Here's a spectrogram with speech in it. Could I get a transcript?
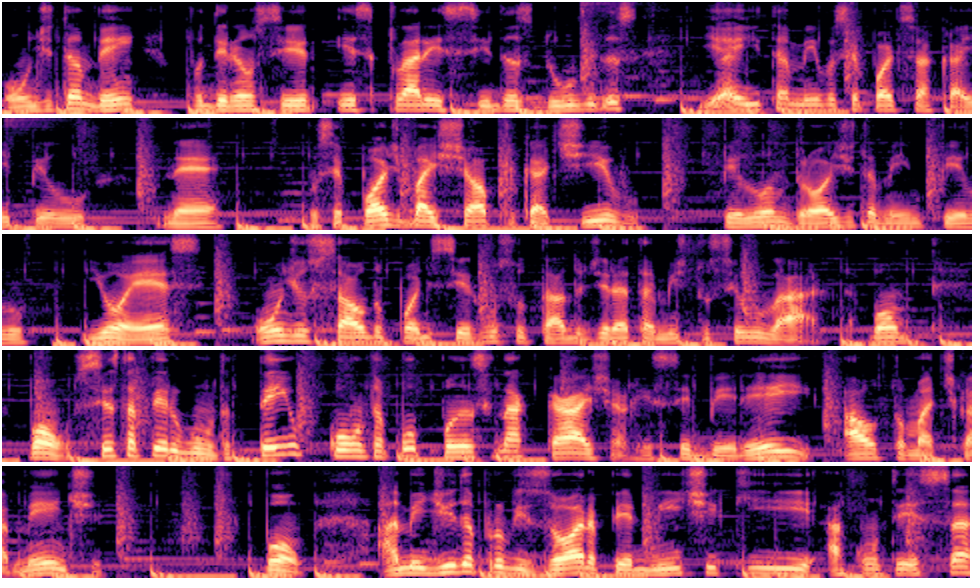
onde também poderão ser esclarecidas dúvidas e aí também você pode sacar aí pelo, né? Você pode baixar o aplicativo pelo Android também pelo iOS, onde o saldo pode ser consultado diretamente do celular, tá bom? Bom, sexta pergunta: tenho conta poupança na Caixa, receberei automaticamente? Bom, a medida provisória permite que aconteça,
